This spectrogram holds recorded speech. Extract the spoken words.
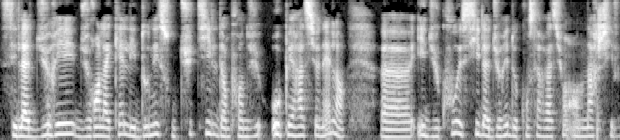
c'est la durée durant laquelle les données sont utiles d'un point de vue opérationnel. Euh, et du coup, si la durée de conservation en archive,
